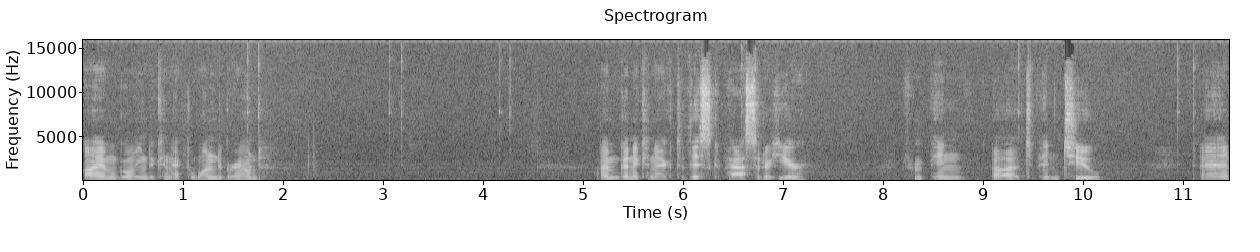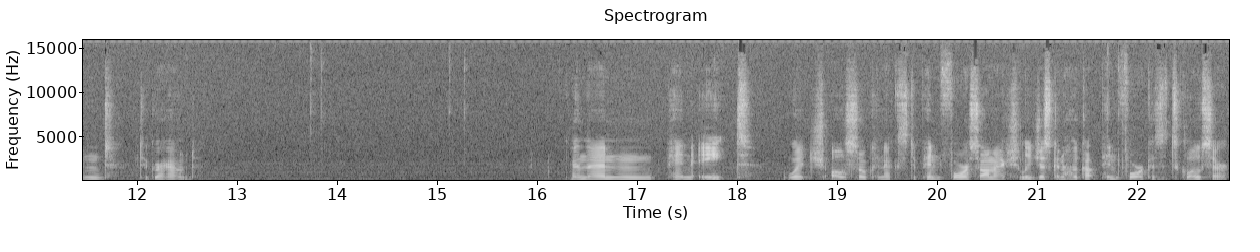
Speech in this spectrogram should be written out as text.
I am going to connect 1 to ground. I'm going to connect this capacitor here from pin uh, to pin 2 and to ground. and then pin 8 which also connects to pin 4 so I'm actually just going to hook up pin 4 because it's closer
